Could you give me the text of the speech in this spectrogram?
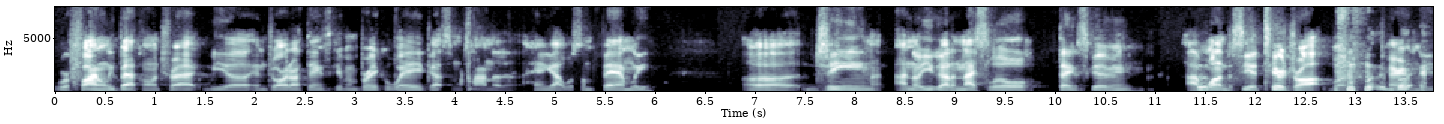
We're finally back on track. We uh, enjoyed our Thanksgiving breakaway. Got some time to hang out with some family. Uh, Jean, I know you got a nice little Thanksgiving. I wanted to see a teardrop, but apparently,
